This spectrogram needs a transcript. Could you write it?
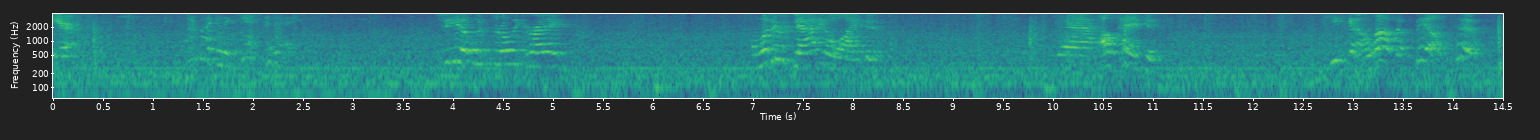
here. What am I gonna get today? Gee, it looks really great. I wonder if Daddy will like it. Yeah. I'll take it. He's gonna love the bill, too.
